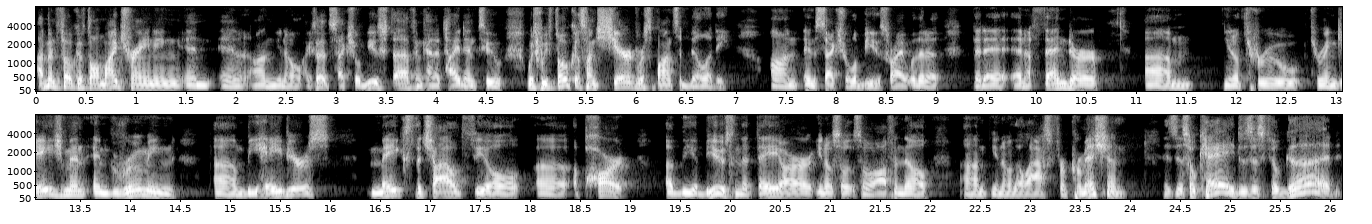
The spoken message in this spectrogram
I've been focused all my training and and on you know like I said sexual abuse stuff and kind of tied into which we focus on shared responsibility on in sexual abuse, right? With a that a, an offender. Um, you know, through through engagement and grooming um, behaviors, makes the child feel uh, a part of the abuse and that they are you know so so often they'll um, you know they'll ask for permission is this okay? Does this feel good?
